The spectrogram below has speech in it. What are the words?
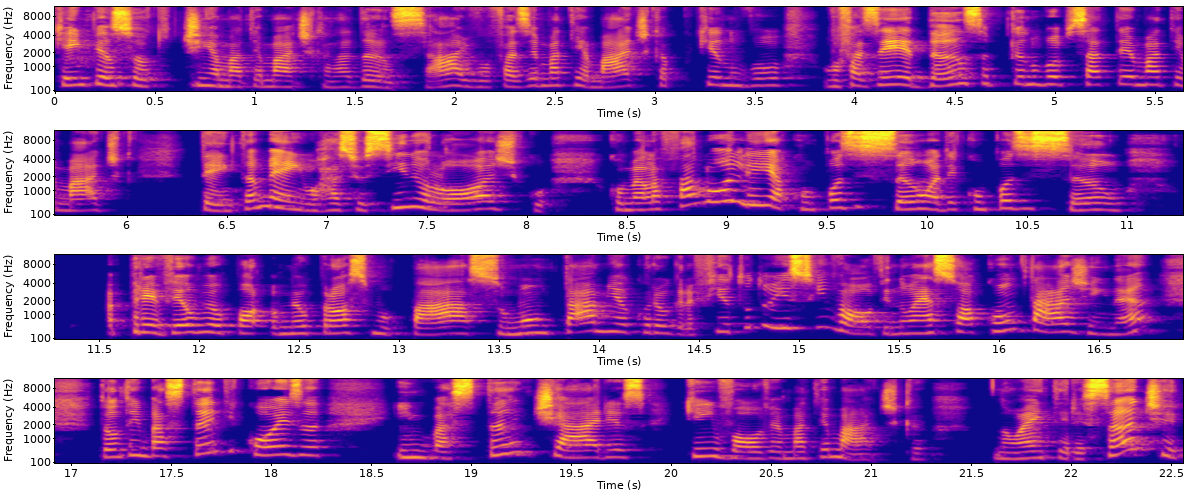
quem pensou que tinha matemática na dança? Ah, eu vou fazer matemática porque não vou. Vou fazer dança porque eu não vou precisar ter matemática. Tem também o raciocínio lógico, como ela falou ali, a composição, a decomposição, prever o meu, o meu próximo passo, montar a minha coreografia, tudo isso envolve, não é só a contagem, né? Então tem bastante coisa em bastante áreas que envolve a matemática. Não é interessante?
